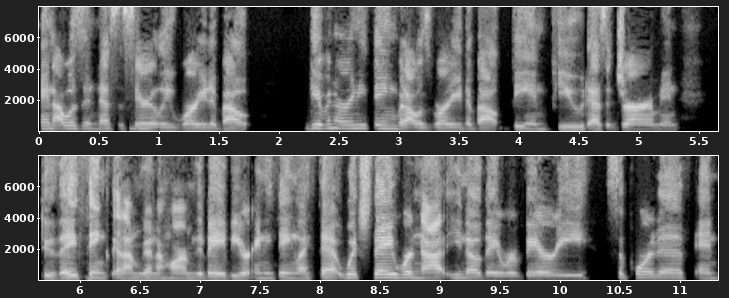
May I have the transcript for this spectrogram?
and I wasn't mm. necessarily worried about giving her anything, but I was worried about being viewed as a germ and do they think that I'm going to harm the baby or anything like that, which they were not, you know, they were very supportive and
